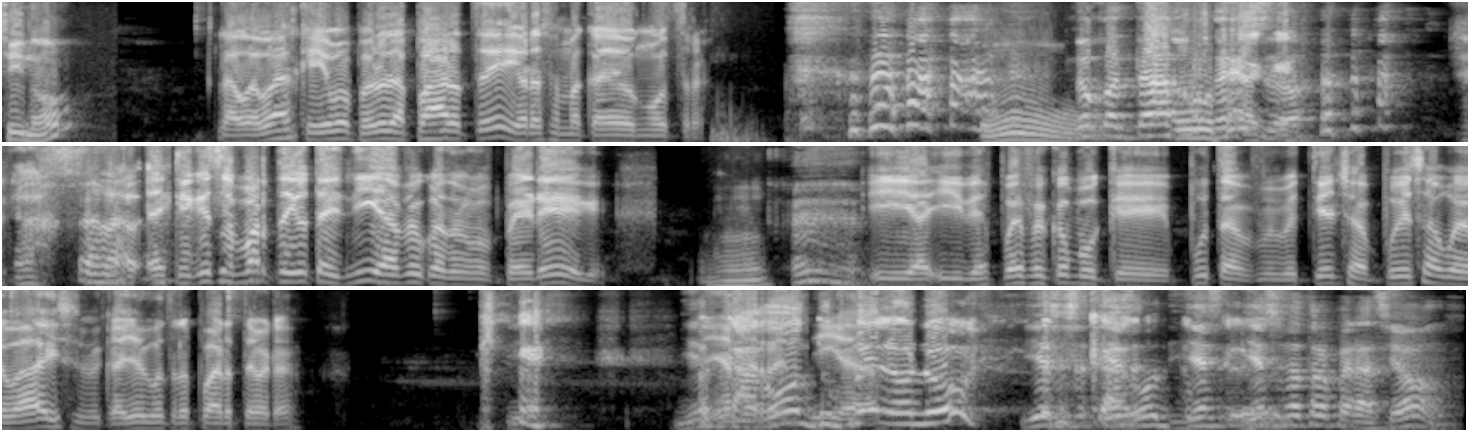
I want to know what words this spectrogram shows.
Sí, ¿no? La huevada es que yo me operé una parte y ahora se me ha caído en otra. Uh. No contabas con eso. es que en esa parte yo tenía, pero cuando me operé. Y, y después fue como que, puta, me metí el champú y esa huevada y se me cayó en otra parte ahora. Y Cagón tu pelo, ¿no? Y eso, es- Cagón y eso- y eso es otra operación.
